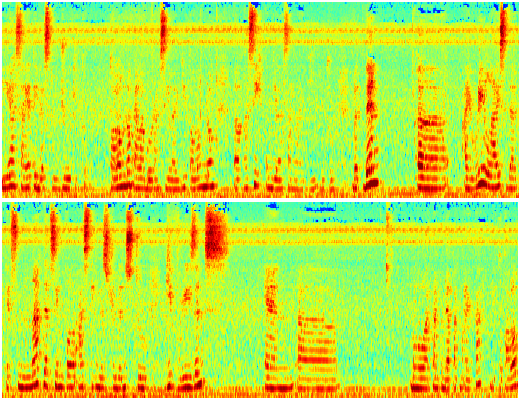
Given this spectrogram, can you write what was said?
iya saya tidak setuju gitu tolong dong elaborasi lagi tolong dong uh, kasih penjelasan lagi gitu. But then uh, I realize that it's not that simple asking the students to give reasons and uh, mengeluarkan pendapat mereka gitu. Kalau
